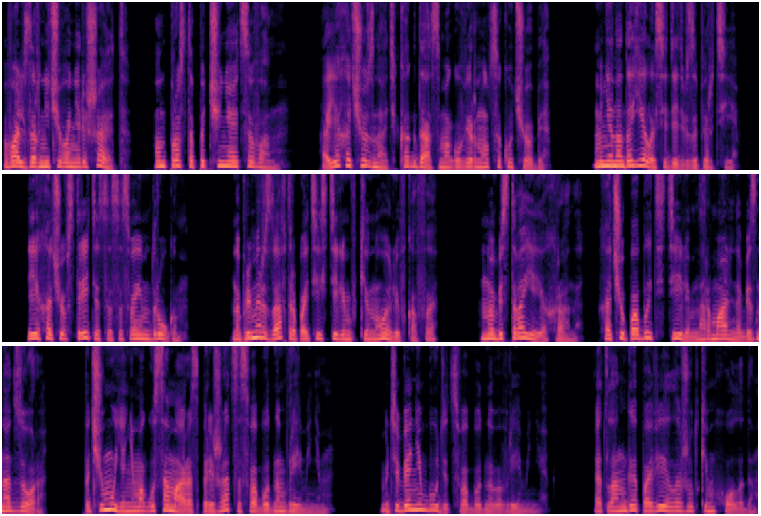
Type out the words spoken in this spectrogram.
Вальзер ничего не решает, он просто подчиняется вам. А я хочу знать, когда смогу вернуться к учебе. Мне надоело сидеть в заперти. Я хочу встретиться со своим другом. Например, завтра пойти стилем в кино или в кафе. Но без твоей охраны. Хочу побыть стилем, нормально, без надзора. Почему я не могу сама распоряжаться свободным временем? У тебя не будет свободного времени. От повеяло жутким холодом.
